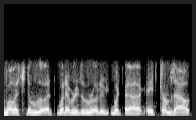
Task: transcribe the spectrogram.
well, it's the root. Whatever is the root, it, what uh, it comes out,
